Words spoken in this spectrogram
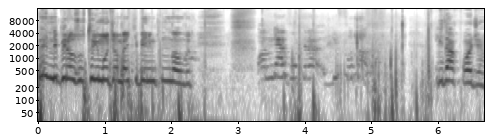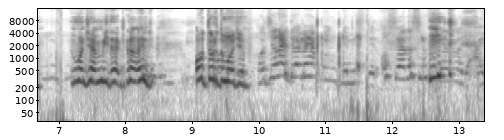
Ben de biraz oturayım hocam belki benimkini de alır. Oğlum gel fotoğraf bir foto al. Bir dakika hocam. Hocam bir dakika hocam. Oturdum hocam. Hocalar dövme yapmayın demiştir. O sırada sınıfa gelen hoca. Ay.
